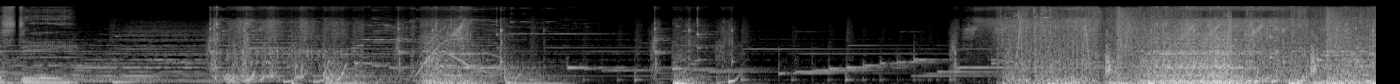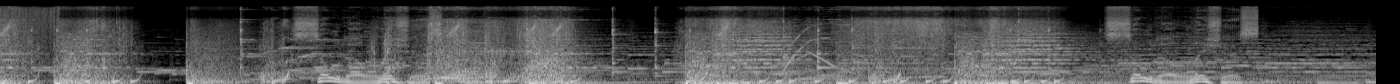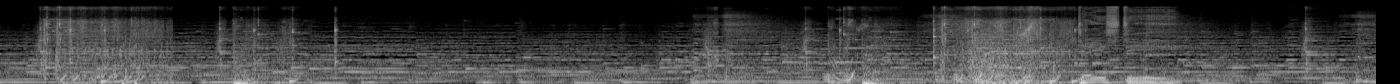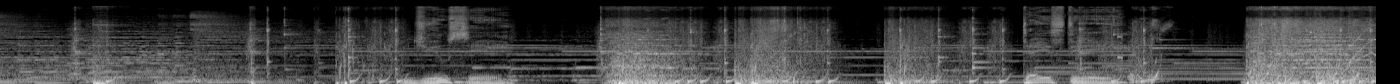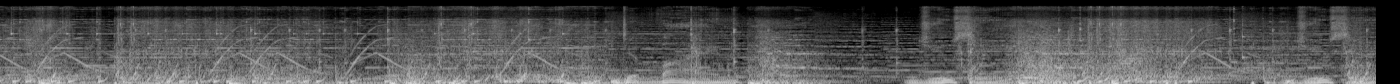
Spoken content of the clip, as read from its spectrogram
Tasty. So delicious. So delicious. Tasty. Juicy. Tasty. Divine. Juicy. Juicy.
